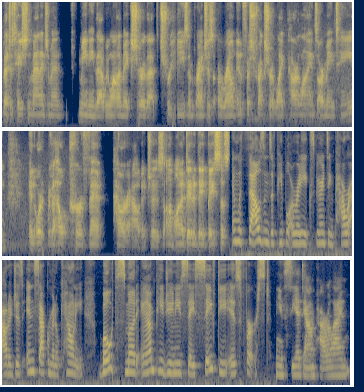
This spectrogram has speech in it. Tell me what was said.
vegetation management, meaning that we want to make sure that trees and branches around infrastructure like power lines are maintained in order to help prevent power outages um, on a day to day basis. And with thousands of people already experiencing power outages in Sacramento County, both SMUD and PG&E say safety is first. When you see a down power line,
